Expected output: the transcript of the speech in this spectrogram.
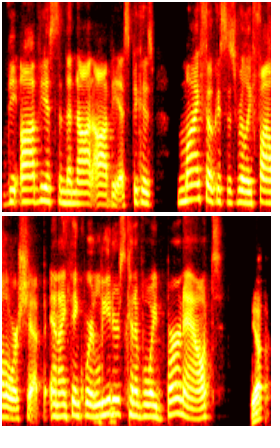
the obvious and the not obvious because my focus is really followership. And I think where leaders can avoid burnout yep.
